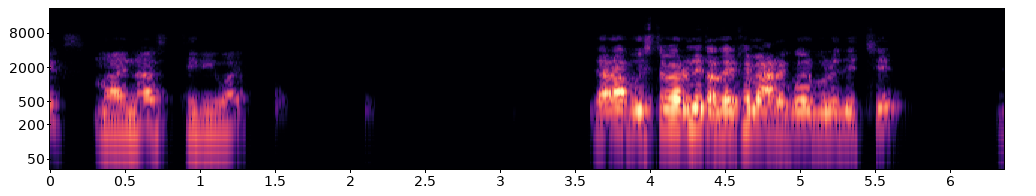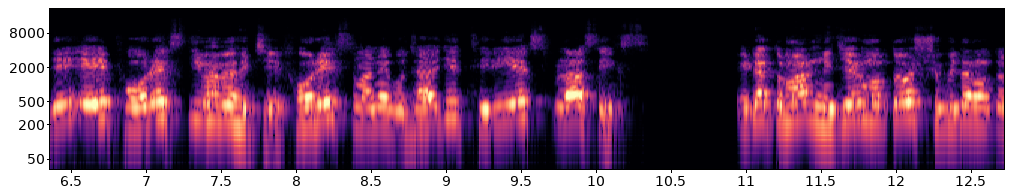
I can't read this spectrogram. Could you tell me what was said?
X minus three Y যারা বুঝতে পারেনি, তাদেরকে আমি আরেকবার বলে দিচ্ছি যে এই ফোর এক্স কীভাবে হচ্ছে? ফোর এক্স মানে বোঝায় যে থ্রি এক্স প্লাস এক্স এটা তোমার নিজের মতো, সুবিধা মতো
